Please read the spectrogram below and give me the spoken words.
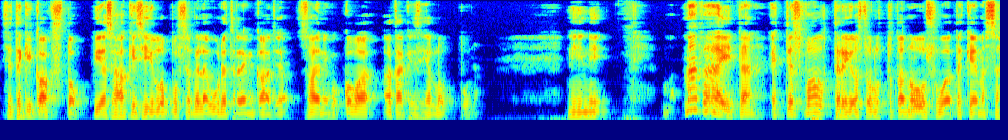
se teki kaksi toppia, se haki siinä lopussa vielä uudet renkaat ja sai niinku kova ataki siihen loppuun. Niin, niin mä väitän, että jos Valtteri olisi ollut tuota nousua tekemässä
